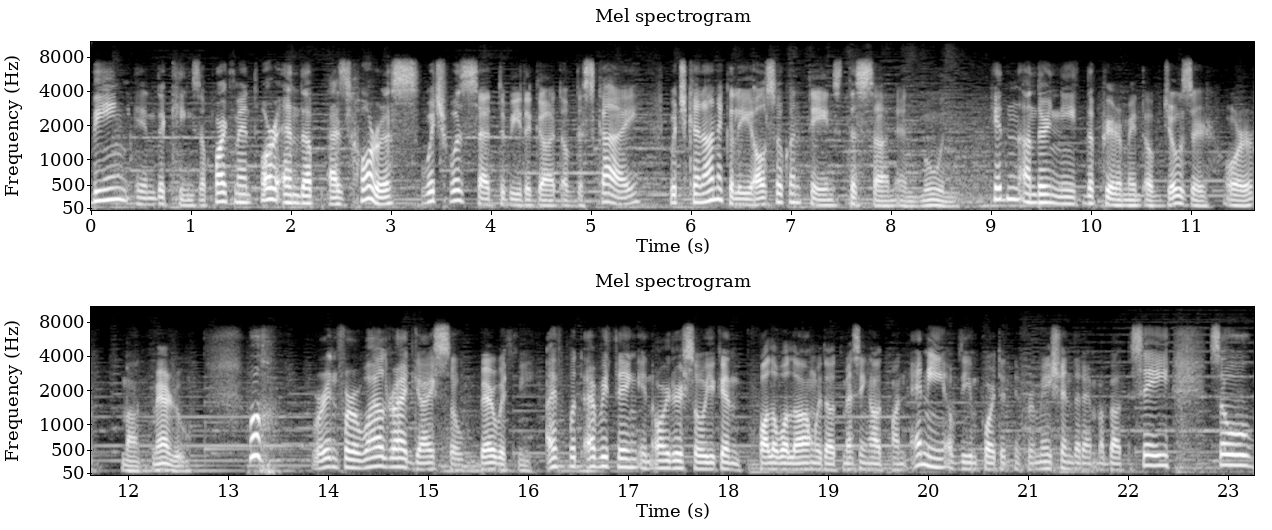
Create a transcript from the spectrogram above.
being in the king's apartment or end up as Horus, which was said to be the god of the sky, which canonically also contains the sun and moon, hidden underneath the pyramid of Djoser or Mount Meru. Whew, we're in for a wild ride guys, so bear with me. I've put everything in order so you can follow along without messing out on any of the important information that I'm about to say. So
